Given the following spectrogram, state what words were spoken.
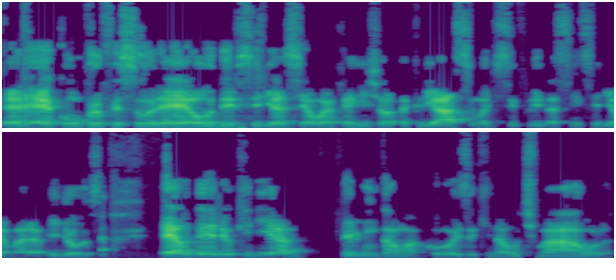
é, com o professor Helder. Seria se a UFRJ criasse uma disciplina assim, seria maravilhoso. Helder, eu queria perguntar uma coisa, que na última aula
